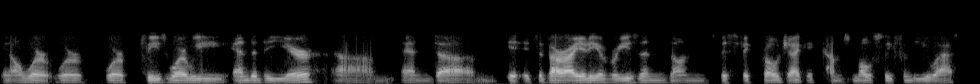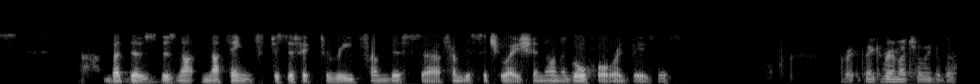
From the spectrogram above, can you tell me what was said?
you know, we're we're pleased where we ended the year. Um, and um, it's a variety of reasons on specific project. It comes mostly from the U.S., but there's not nothing specific to read from this uh, situation on a go-forward basis. All right. Thank you very much. I'll leave it there.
